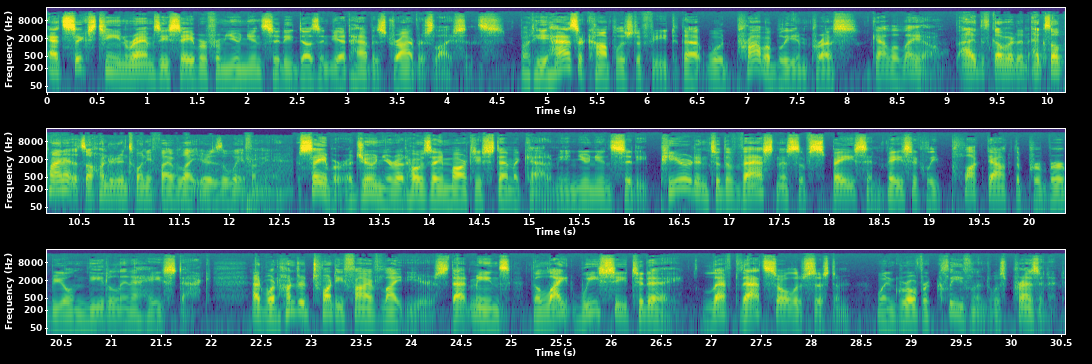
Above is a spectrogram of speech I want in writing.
At 16, Ramsey Saber from Union City doesn't yet have his driver's license, but he has accomplished a feat that would probably impress Galileo. I discovered an exoplanet that's 125 light years away from here. Saber, a junior at Jose Marti STEM Academy in Union City, peered into the vastness of space and basically plucked out the proverbial needle in a haystack. At 125 light years, that means the light we see today left that solar system when Grover Cleveland was president.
